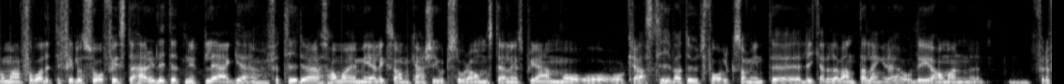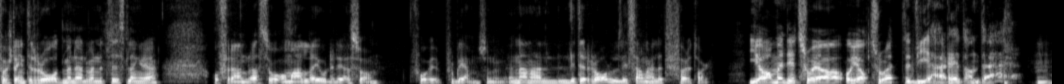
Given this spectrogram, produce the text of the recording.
om man får vara lite filosofisk, det här är lite ett nytt läge. För tidigare har man ju mer liksom kanske gjort stora omställningsprogram och, och, och krasst hivat ut folk som inte är lika relevanta längre. Och det har man för det första inte råd med nödvändigtvis längre. Och för det andra så om alla gjorde det så får vi problem. Så en annan lite roll i samhället för företag. Ja, men det tror jag. Och jag tror att vi är redan där. Mm.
